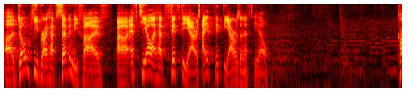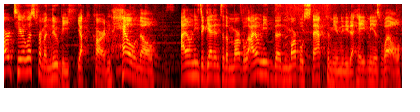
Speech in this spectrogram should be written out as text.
Uh, Dome Keeper, I have 75. Uh, FTL, I have 50 hours. I have 50 hours on FTL. Card tier list from a newbie. Yuck card. And hell no. I don't need to get into the Marvel. I don't need the Marvel Snap community to hate me as well.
